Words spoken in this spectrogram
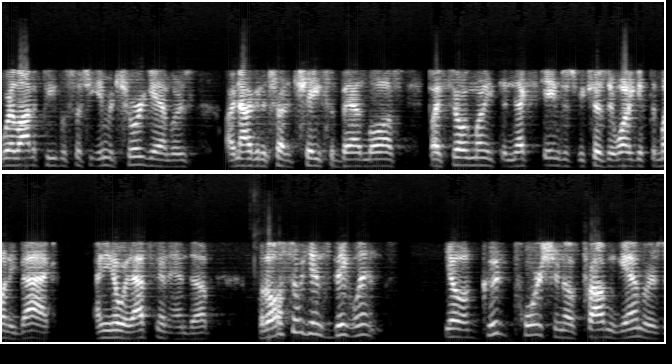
where a lot of people, especially immature gamblers, are now going to try to chase a bad loss by throwing money at the next game just because they want to get the money back, and you know where that's going to end up. But also against big wins you know, a good portion of problem gamblers,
